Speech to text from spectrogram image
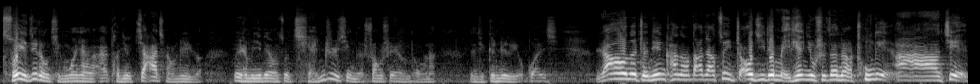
所以这种情况下呢，哎，他就加强这个，为什么一定要做前置性的双摄像头呢？那就跟这个有关系。然后呢，整天看到大家最着急的，每天就是在那儿充电啊，借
